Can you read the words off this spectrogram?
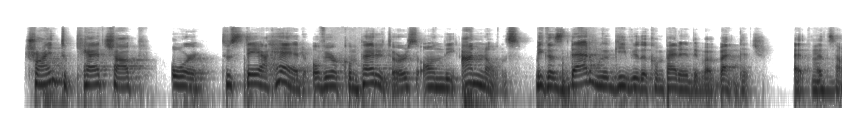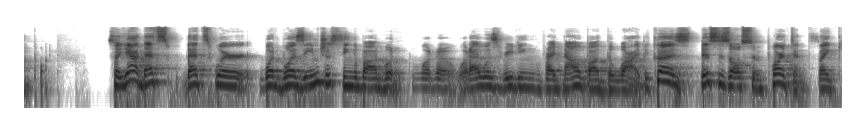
trying to catch up or to stay ahead of your competitors on the unknowns, because that will give you the competitive advantage at, mm-hmm. at some point. So yeah that's that's where what was interesting about what what uh, what i was reading right now about the why because this is also important. Like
